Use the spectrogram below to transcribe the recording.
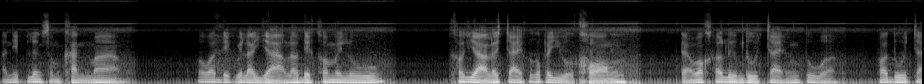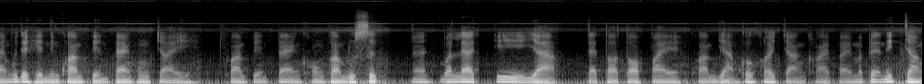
อันนี้เป็นเรื่องสำคัญมาก เพราะว่าเด็กเวลาอยากแล้วเด็กเขาไม่รู้ เขาอยากแล้วใจเขาก็ไปอยู่กับของ แต่ว่าเขาลืมดูใจของตัว พอดูใจมันก็จะเห็นถึงความเปลี่ยนแปลงของใจ ความเปลี่ยนแปลงของความรู้สึกนะวันแรกที่อยากแต่ต่อต่อไปความอยากก็ค่อยจางคลายไป มันเป็นอนิจจัง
